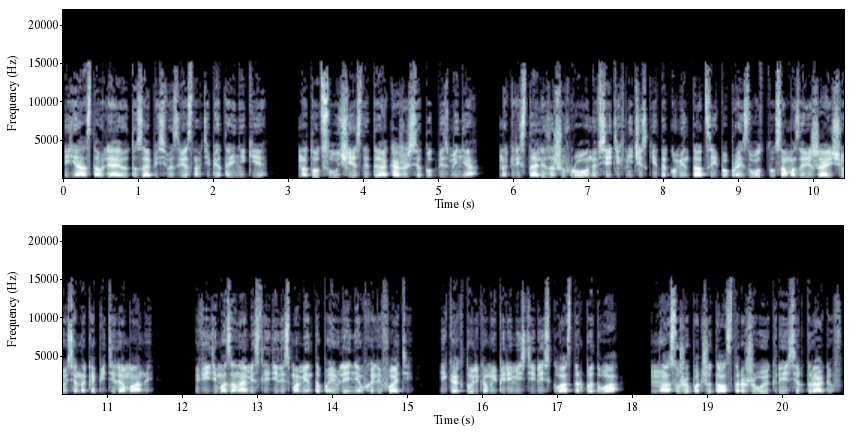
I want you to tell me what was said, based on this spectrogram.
Я оставляю эту запись в известном тебе тайнике. На тот случай, если ты окажешься тут без меня. На кристалле зашифрованы все технические документации по производству самозаряжающегося накопителя маны. Видимо, за нами следили с момента появления в халифате, и как только мы переместились в кластер Б-2, нас уже поджидал сторожевой крейсер Драгов.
